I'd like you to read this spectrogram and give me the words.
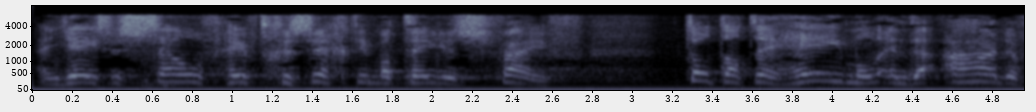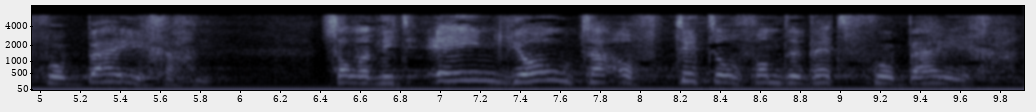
En Jezus zelf heeft gezegd in Matthäus 5, totdat de hemel en de aarde voorbij gaan, zal er niet één jota of titel van de wet voorbij gaan.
